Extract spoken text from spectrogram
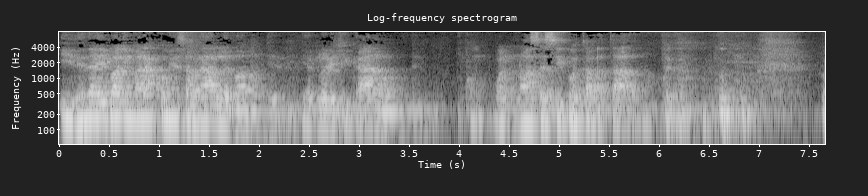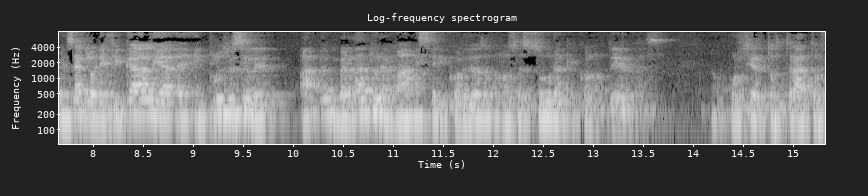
Y desde ahí Bali Maharaj comienza a orarle a y a glorificar a. Bueno, no hace así, pues está atado, ¿no? Pero comienza a glorificarle e incluso decirle, ah, en verdad tú eres más misericordioso con los asuras que con los devas, ¿no? por ciertos tratos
